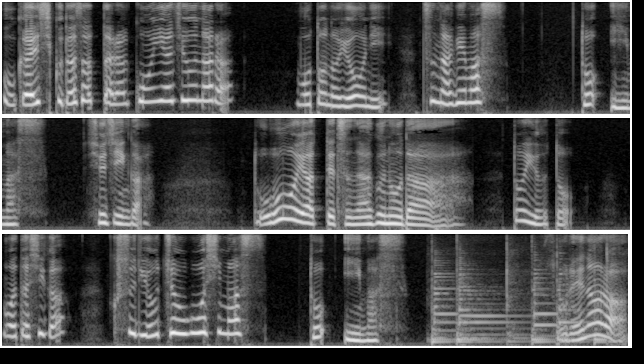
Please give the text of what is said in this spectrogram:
お返しくださったら今夜中なら、元のようにつなげます。と言います。主人が、どうやってつなぐのだ？と言うと、私が薬を調合します。と言います。それなら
